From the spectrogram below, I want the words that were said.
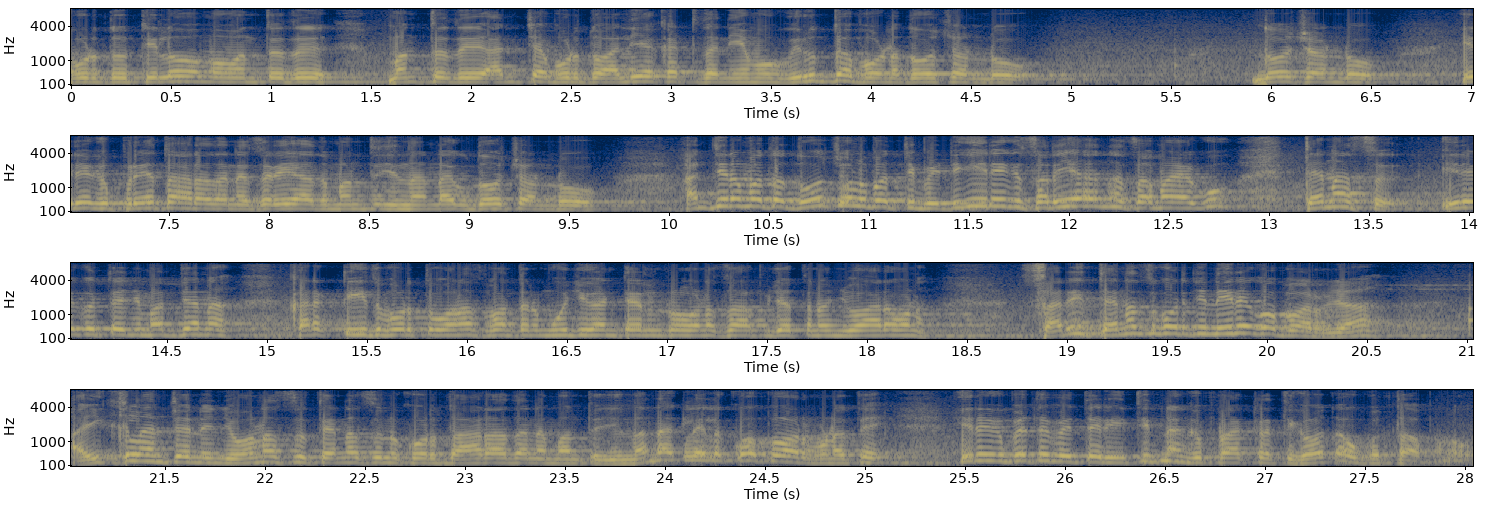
ಬುಡ್ದು ತಿಲೋಮ ಮಂತದು ಮಂತದು ಅಂಚ ಬುಡ್ದು ಅಲಿಯ ಕಟ್ಟದ ನಿಯಮ ವಿರುದ್ಧ ಪೋಣ ದೋಷ ಉಂಡು ಇರೇಗ ಪ್ರೇತಾರಾಧನೆ ಸರಿಯಾದ ಮಂತ್ರದಿಂದ ಅಂಡಾಗ ದೋಚಂಡು. ಅಂಚಿನ ಮತ್ತು ದೋಚಲು ಬತ್ತಿ ಬಿಟ್ಟಿಗೆ ಇರೆಗ್ ಸರಿಯಾದ ಸಮಯಗೂ ತೆನಸ್. ಇರೆಗ್ ತೆಂಜಿ ಮಧ್ಯಾಹ್ನ ಕರೆಕ್ಟ್ ಈತ ಬರ್ತು ಒಣಸ್ ಬಂತಾನೆ ಮೂಜಿ ಗಂಟೆ ಒಣಸಾಪು ಜತನ ಒಂಜಿ ವಾರ ಒಣ ಸರಿ ತೆನಸ್ ಕೊರ್ಚಿ ನೀರೇ ಕೋಪ ಬರ್ಬ ಐಕ್ಲಂಚ ನಿಂಜಿ ಒಣಸು ತೆನಸನ್ನು ಕೊರ್ತು ಆರಾಧನೆ ಮಂತಜಿಂದ ನಕ್ಲೆಲ್ಲ ಕೋಪ ಬರ್ಬಣತೆ ಇರೆಗ್ ಬೆತೆ ಬೆತೆ ರೀತಿ ನಂಗೆ ಪ್ರಾಕೃತಿಕವಾದ ಅವು ಗೊತ್ತಾಪಣವು.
